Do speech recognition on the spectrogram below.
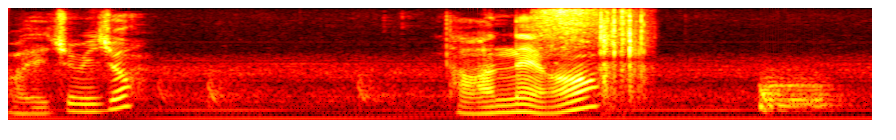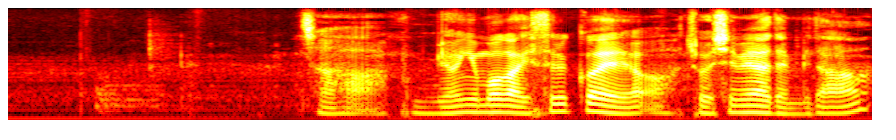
어디쯤이죠? 다 왔네요. 자, 분명히 뭐가 있을 거예요. 조심해야 됩니다.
